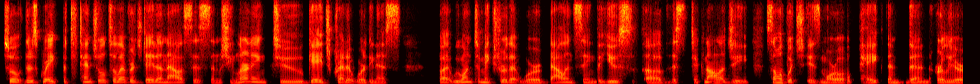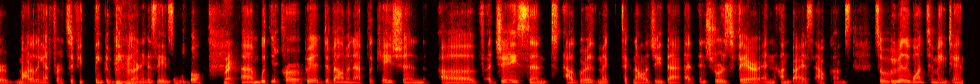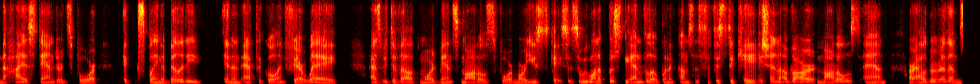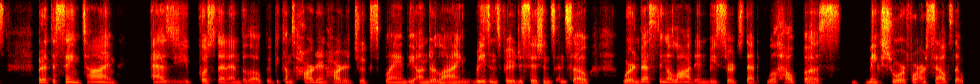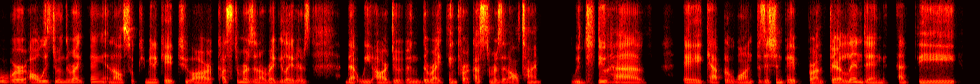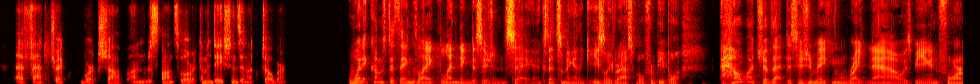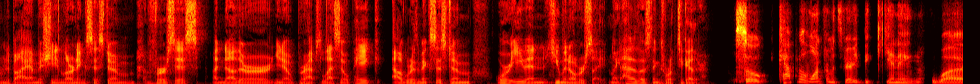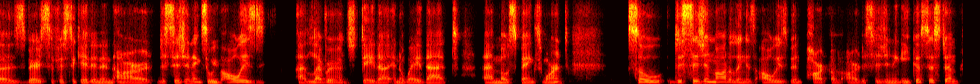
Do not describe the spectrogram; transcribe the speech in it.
So there's great potential to leverage data analysis and machine learning to gauge credit worthiness but we want to make sure that we're balancing the use of this technology, some of which is more opaque than, than earlier modeling efforts, if you think of deep mm-hmm. learning as the example, right? Um, with the appropriate development application of adjacent algorithmic technology that ensures fair and unbiased outcomes. So we really want to maintain the highest standards for explainability in an ethical and fair way as we develop more advanced models for more use cases. So we want to push the envelope when it comes to sophistication of our models and our algorithms. But at the same time, as you push that envelope, it becomes harder and harder to explain the underlying reasons for your decisions. And so we're investing a lot in research that will help us make sure for ourselves that we're always doing the right thing and also communicate to our customers and our regulators that we are doing the right thing for our customers at all time. We do have a Capital One position paper on fair lending at the uh, workshop on responsible recommendations in October. When it comes to things like lending decisions, say, because that's something I think easily graspable for people, how much of that decision making right now is being informed by a machine learning system versus another, you know, perhaps less opaque algorithmic system or even human oversight? Like, how do those things work together? So, Capital One from its very beginning was very sophisticated in our decisioning. So, we've always uh, leveraged data in a way that uh, most banks weren't. So, decision modeling has always been part of our decisioning ecosystem,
